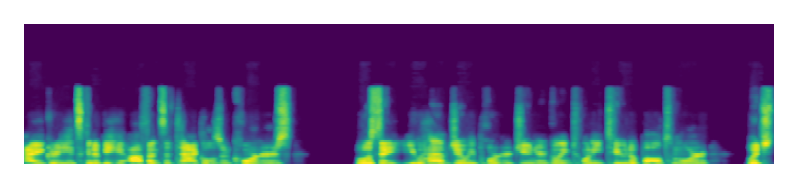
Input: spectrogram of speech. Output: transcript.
I agree it's going to be offensive tackles or corners. We'll say you have Joey Porter Jr. going 22 to Baltimore, which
